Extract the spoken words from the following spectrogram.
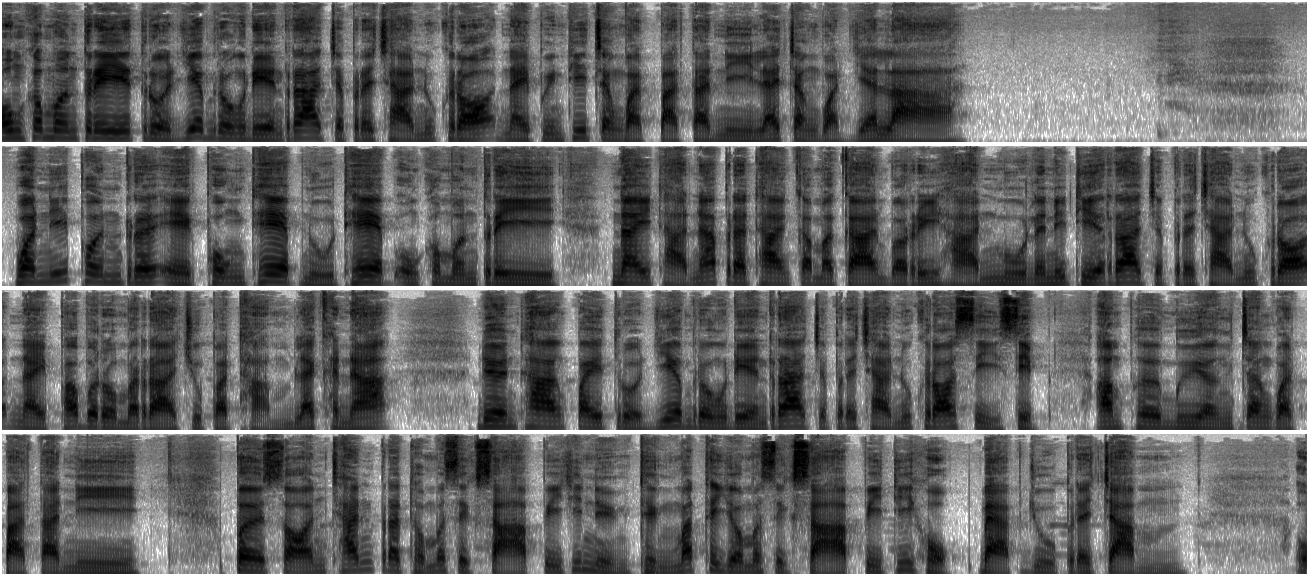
องคมนตรีตรวจเยี่ยมโรงเรียนราชประชานุเคราะห์ในพื้นที่จังหวัดปัตตานีและจังหวัดยะลา วันนี้พลเรือเอกพงเทพหนูเทพองคมนตรี ในฐานะประธานกรรมการบริหารมูลนิธิราชประชานุเคราะห์ในพระบรมราชูปถัมภ์และคณะ เดินทางไปตรวจเยี่ยมโรงเรียนราชประชานุเคราะห์ 40 อำเภอเมือง จังหวัดปัตตานี เปิดสอนชั้นประถมศึกษาปีที่ 1 ถึงมัธยมศึกษาปีที่ 6 แบบอยู่ประจำ โอ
